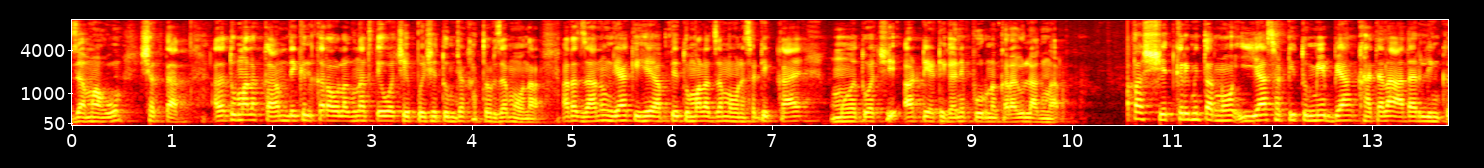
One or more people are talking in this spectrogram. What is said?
जमा होऊ शकतात. आता तुम्हाला काम देखील करावं लागणार तेव्हाचे पैसे तुमच्या खात्यावर जमा होणार. आता जाणून घ्या की हे हप्ते तुम्हाला जमा होण्यासाठी काय महत्त्वाची अट या ठिकाणी पूर्ण करावी लागणार. आता शेतकरी मित्रांनो यासाठी तुम्ही बँक खात्याला आधार लिंक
